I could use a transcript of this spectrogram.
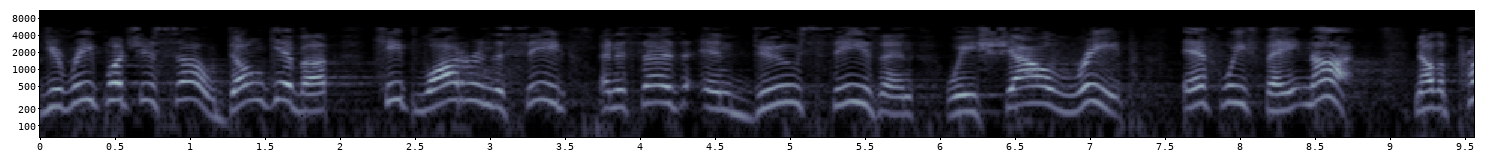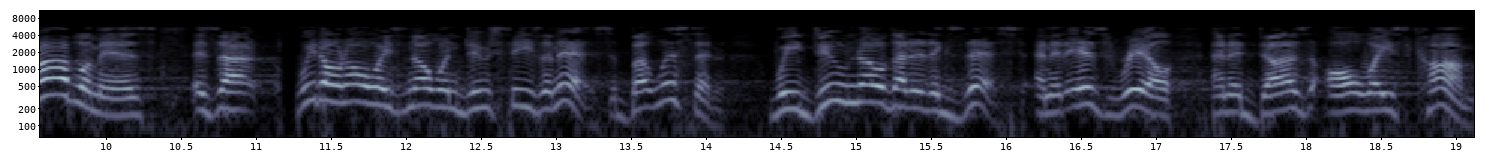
You reap what you sow. Don't give up. Keep watering the seed. And it says, in due season we shall reap if we faint not. Now the problem is, is that we don't always know when due season is. But listen, we do know that it exists and it is real and it does always come.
